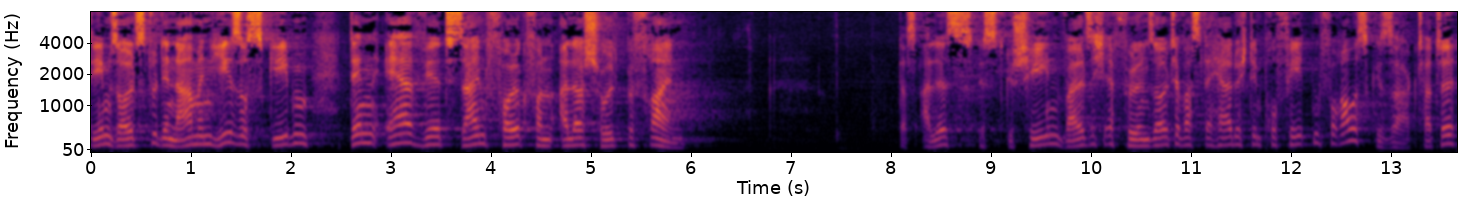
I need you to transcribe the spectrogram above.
dem sollst du den Namen Jesus geben, denn er wird sein Volk von aller Schuld befreien. Das alles ist geschehen, weil sich erfüllen sollte, was der Herr durch den Propheten vorausgesagt hatte.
